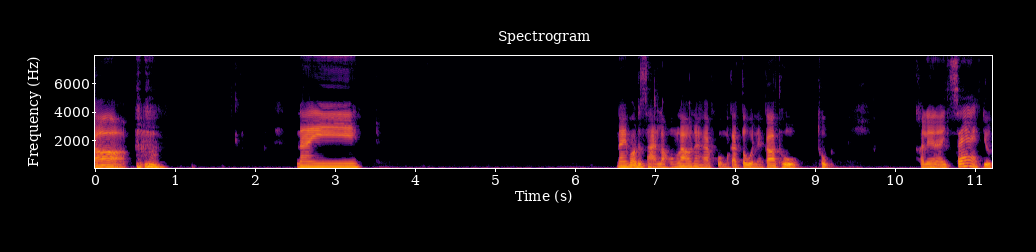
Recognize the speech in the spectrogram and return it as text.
ก็ในในประวัติศาสตร์ของเรานะครับ ผมการ์ตูนเนี่ยก็ถูกถูกเขาเรียกอะไรแทรกอยู่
